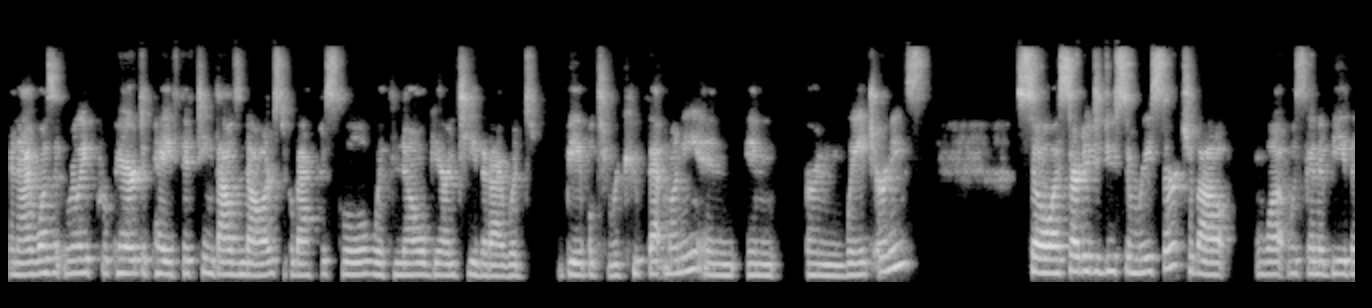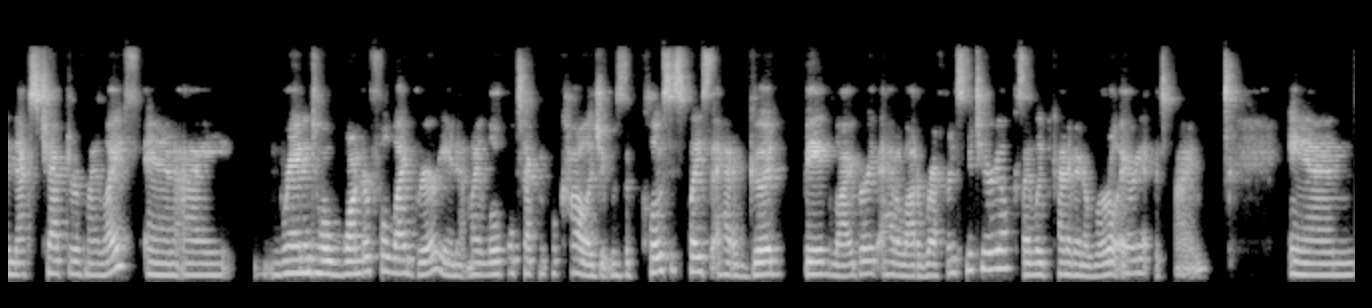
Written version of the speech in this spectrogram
And I wasn't really prepared to pay $15,000 to go back to school with no guarantee that I would be able to recoup that money in, in earn wage earnings. So I started to do some research about what was going to be the next chapter of my life. And I ran into a wonderful librarian at my local technical college. It was the closest place that had a good big library that had a lot of reference material because I lived kind of in a rural area at the time. And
